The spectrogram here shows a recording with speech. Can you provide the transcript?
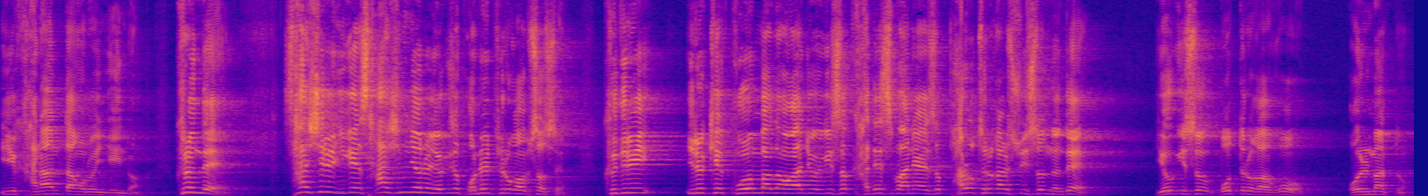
이 가나안 땅으로 이제 인도. 그런데 사실 이게 40년을 여기서 보낼 필요가 없었어요. 그들이 이렇게 구원받아 가지고 여기서 가데스 바네아에서 바로 들어갈 수 있었는데 여기서 못 들어가고 얼마 동안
